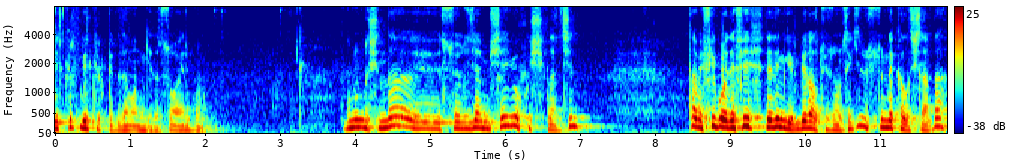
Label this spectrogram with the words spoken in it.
1.40-1.41'de devam gelir. O ayrı konu. Bunun dışında e, söyleyeceğim bir şey yok ışıklar için. Tabii Fibo hedefi dediğim gibi 1.618 üstünde kalışlarda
